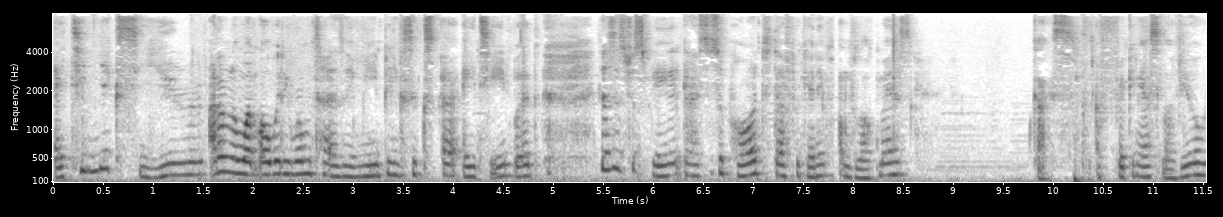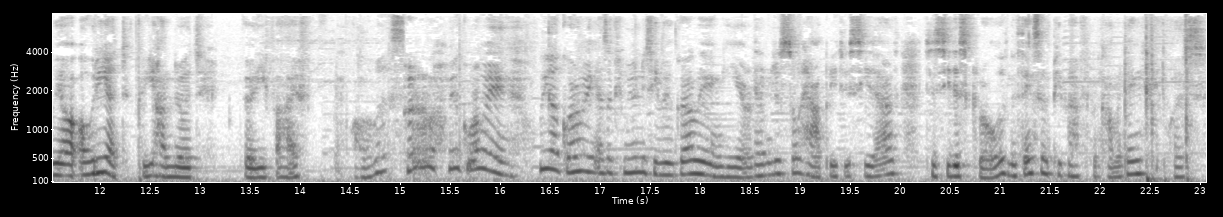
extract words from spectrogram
18 next year. I don't know why i'm already romanticizing me being six uh, 18 but this is just me guys to support that i've getting on vlogmas. Guys i freaking ass love you. We are already at 335 all of us? Girl we're growing. We are growing as a community. We're growing here. And i'm just so happy to see that to see this growth. The things that people have been commenting was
